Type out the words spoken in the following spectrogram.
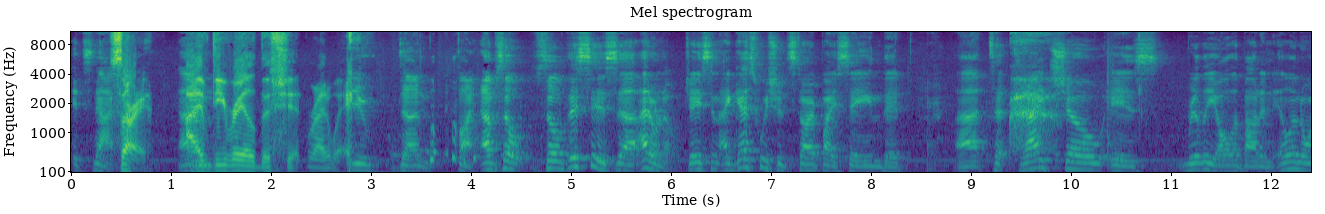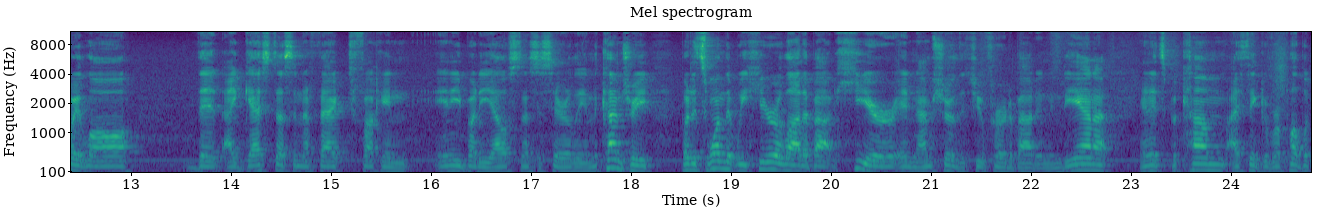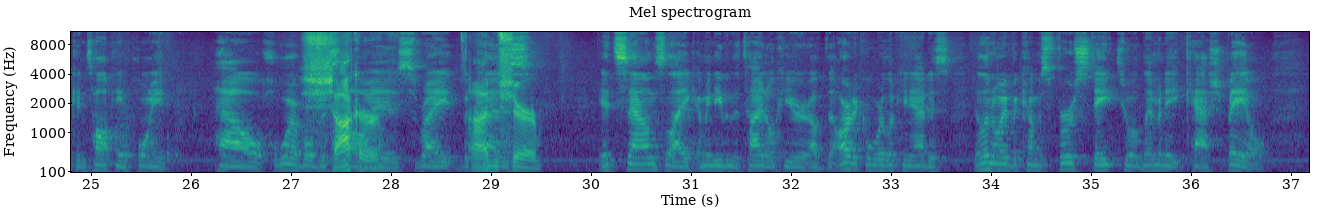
It's- not. Sorry, I've Um, derailed this shit right away. You've done fine. Um, so so this is uh, I don't know, Jason. I guess we should start by saying that uh, t- tonight's show is really all about an Illinois law that I guess doesn't affect fucking anybody else necessarily in the country, but it's one that we hear a lot about here, and I'm sure that you've heard about in Indiana, and it's become, I think, a Republican talking point. How horrible this Shocker. law is, right? I'm sure. It sounds like I mean even the title here of the article we're looking at is Illinois becomes first state to eliminate cash bail,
